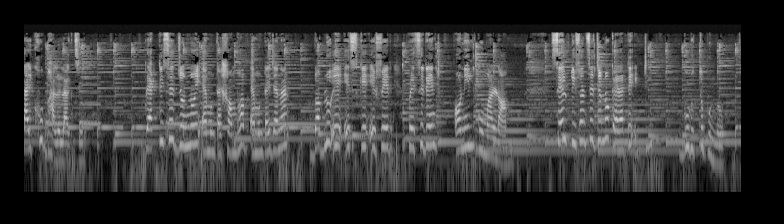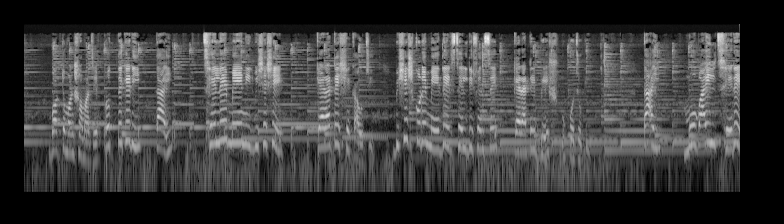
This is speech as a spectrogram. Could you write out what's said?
তাই খুব ভালো লাগছে। প্র্যাকটিসের জন্যই এমনটা সম্ভব, এমনটাই জানান ডব্লিউ এস এর প্রেসিডেন্ট অনিল কুমার রাম। সেলফ ডিফেন্সের জন্য ক্যারাটে একটি গুরুত্বপূর্ণ। বর্তমান সমাজে প্রত্যেকেরই তাই ছেলে মেয়ে নির্বিশেষে ক্যারাটে শেখা উচিত। বিশেষ করে মেয়েদের সেলফ ডিফেন্সে ক্যারাটে বেশ উপযোগী। তাই মোবাইল ছেড়ে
